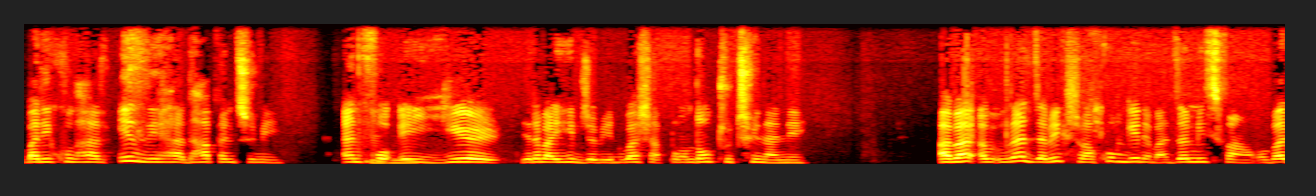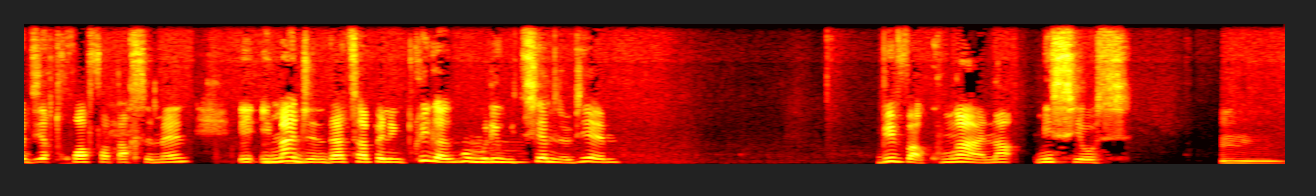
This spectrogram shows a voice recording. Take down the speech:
but it could have easily had happened to me. And for a year yarabayeho ibyo bintu basha pendant toute une année. Ngene baza miss on va dire trois fois par semaine. Et imagine that's happening. Twiga nko muri huitième neuvième. Biva ku mwana yose. Mm.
